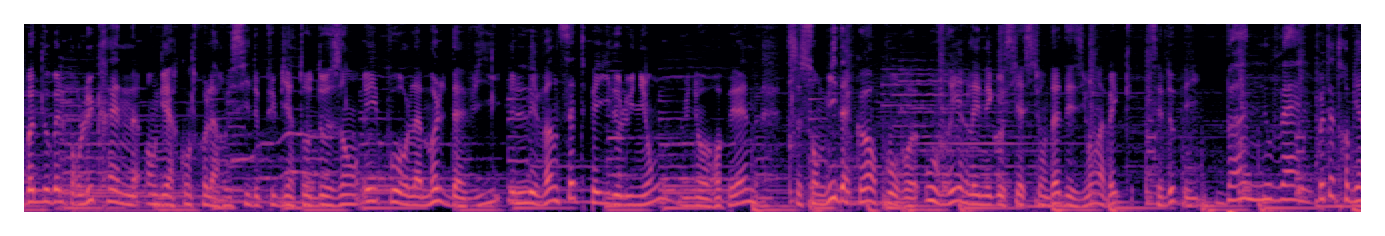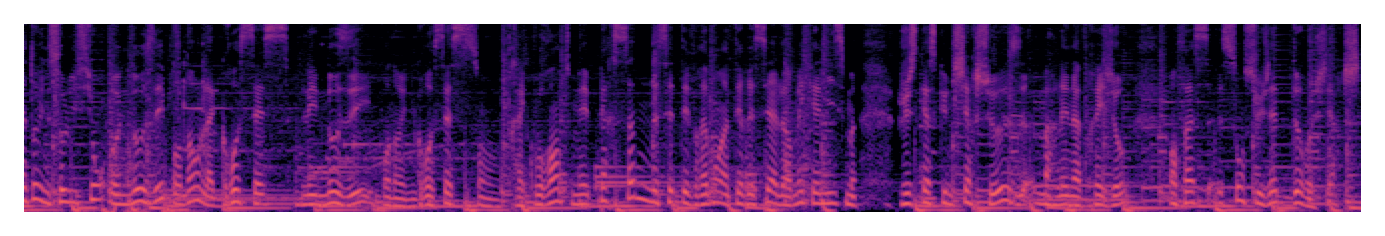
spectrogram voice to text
Bonne nouvelle pour l'Ukraine, en guerre contre la Russie depuis bientôt deux ans, et pour la Moldavie, les 27 pays de l'Union, l'Union européenne, se sont mis d'accord pour ouvrir les négociations d'adhésion avec ces deux pays. Bonne nouvelle Peut-être bientôt une solution aux nausées pendant la grossesse. Les nausées pendant une grossesse sont très courantes, mais personne ne s'était vraiment intéressé à leur mécanisme, jusqu'à ce qu'une chercheuse, Marlena Freijo, en fasse son sujet de recherche.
